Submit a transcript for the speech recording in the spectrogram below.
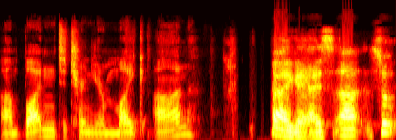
um, button to turn your mic on. Hi guys. Uh, so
